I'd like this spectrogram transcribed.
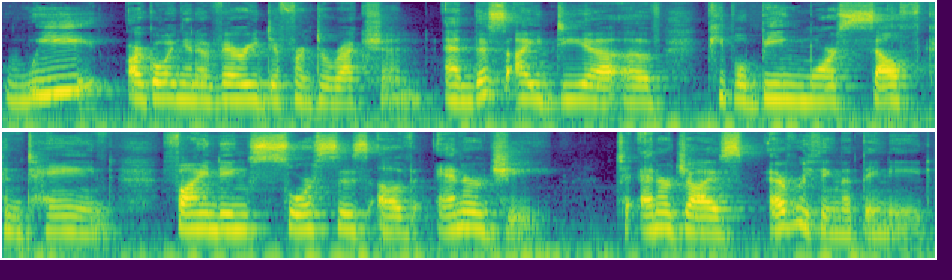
we are going in a very different direction. And this idea of people being more self contained, finding sources of energy to energize everything that they need,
